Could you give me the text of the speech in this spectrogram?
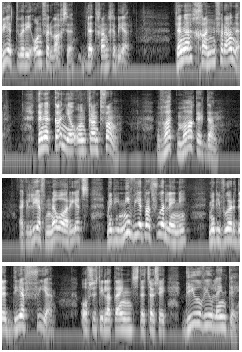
weet oor die onverwagse, dit gaan gebeur. Dinge gaan verander. Dinge kan jou onkant vang. Wat maak ek dan? Ek leef nou al reeds met die nie weet wat voor lê nie met die woorde DV of soos die Latyns dit sou sê Dio violente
